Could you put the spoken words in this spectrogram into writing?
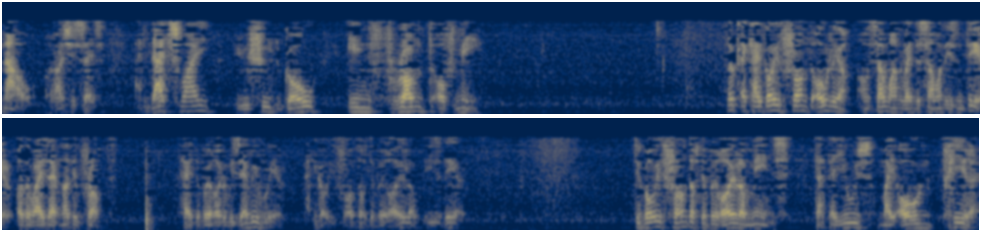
Now, Rashi says, and that's why you should go in front of me. Look, I can go in front only on someone when the someone isn't there. Otherwise, I'm not in front. The Beroilam is everywhere. I go in front of the Beroilam. He's there. To go in front of the Beroilam means that I use my own Pchire.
